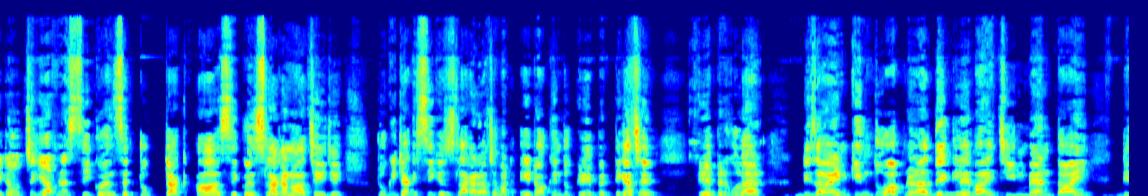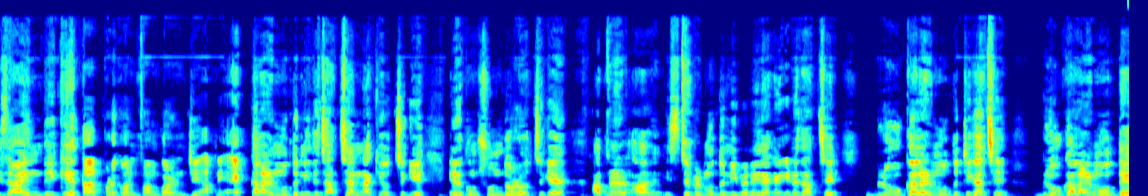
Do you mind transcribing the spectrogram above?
এটা হচ্ছে কি আপনার সিকোয়েন্সের টুকটাক সিকোয়েন্স লাগানো আছে, এই যে টুকিটাকে সিকোয়েন্স লাগানো আছে বাট এটাও কিন্তু ক্রেপের, ঠিক আছে? ক্রেপেরগুলার ডিজাইন কিন্তু আপনারা দেখলে ভাই চিনবেন, তাই ডিজাইন দেখে তারপরে কনফার্ম করেন যে আপনি এক কালারের মধ্যে নিতে চাচ্ছেন নাকি হচ্ছে গিয়ে এরকম সুন্দর হচ্ছে গিয়ে আপনার স্টেপের মধ্যে নিবেন। এই দেখেন, এটা যাচ্ছে ব্লু কালারের মধ্যে, ঠিক আছে? ব্লু কালারের মধ্যে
